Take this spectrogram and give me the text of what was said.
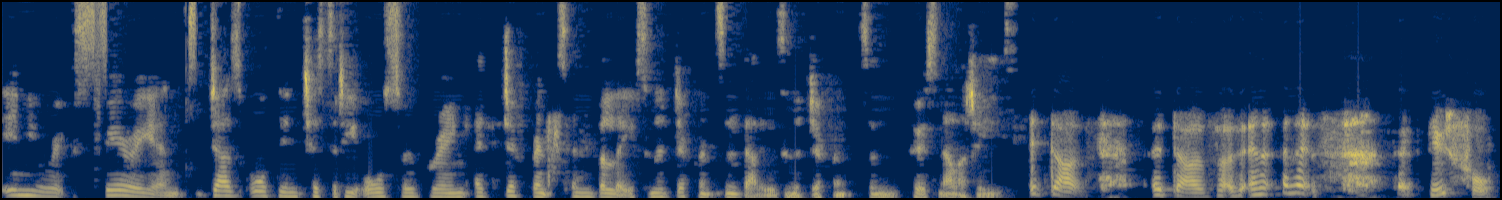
in your experience, does authenticity also bring a difference in beliefs and a difference in values and a difference in personalities? It does. It does. And, and that's, that's beautiful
